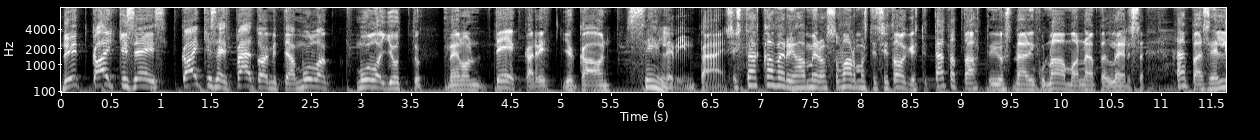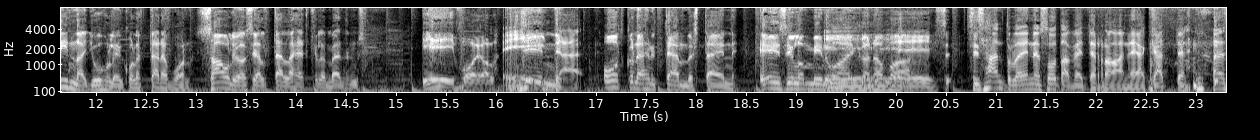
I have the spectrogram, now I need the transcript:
nyt kaikki seis, kaikki seis, päätoimittaja, mulla on, mulla on juttu. Meillä on teekkari, joka on selvinpäin. Siis tää kaverihan on menossa varmasti sit oikeesti tätä tahtia, jos nää niinku naama on lehdessä. Hän pääsee linnan juhliin kuule tänä vuonna. Sauli on siellä tällä hetkellä mä en tiedä, ei voi olla. Ei Jenni, tää- ootko nähnyt tämmöstä ennen? Ei silloin minun aikana vaan. Ei. Si- Siis hän tulee ennen sotaveteraaneja kättelemään.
